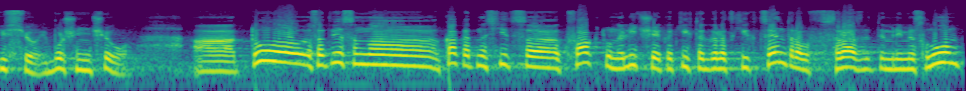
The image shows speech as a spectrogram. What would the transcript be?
и все, и больше ничего – то, соответственно, как относиться к факту наличия каких-то городских центров с развитым ремеслом,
